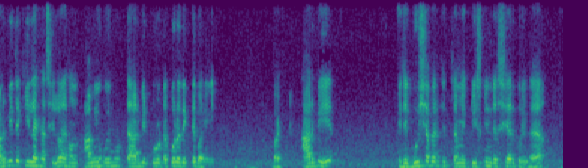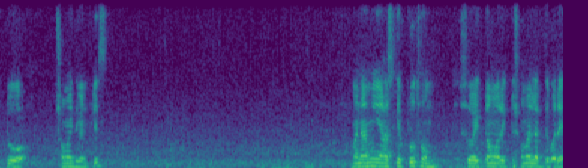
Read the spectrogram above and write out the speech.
আরবিতে কি লেখা ছিল, এখন আমি ওই মুহূর্তে আরবির পুরোটা পড়ে দেখতে পারিনি। বাট আরবি, এই যে গুইসাপের ক্ষেত্রে আমি একটু স্ক্রিনটা শেয়ার করি ভাইয়া, একটু সময় দিবেন প্লিজ মানে আমি আজকে প্রথম সো একটু আমার একটু সময় লাগতে পারে।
